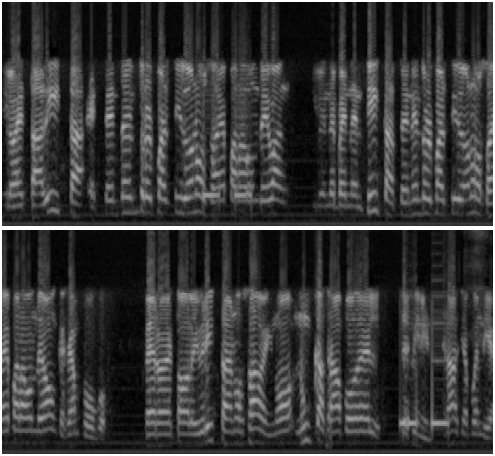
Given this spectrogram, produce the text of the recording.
Y los estadistas estén dentro del partido o no, saben para dónde van. Y los independentistas estén dentro del partido o no, saben para dónde van, aunque sean pocos. Pero los estadolibristas no saben, no nunca se van a poder definir. Gracias, buen día.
